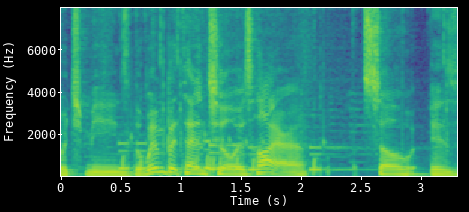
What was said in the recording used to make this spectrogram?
which means the win potential is higher. So is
